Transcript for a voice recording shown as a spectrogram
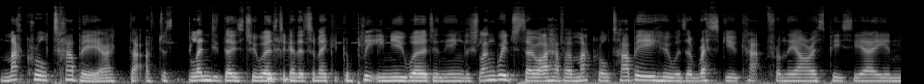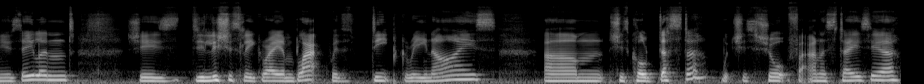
mackerel tabby. I, that I've just blended those two words together to make a completely new word in the English language. So I have a mackerel tabby who was a rescue cat from the RSPCA in New Zealand. She's deliciously grey and black with deep green eyes. Um, she's called Duster, which is short for Anastasia.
